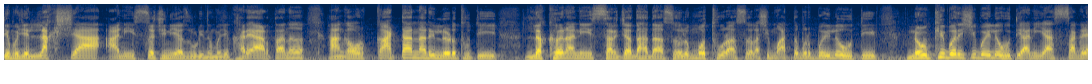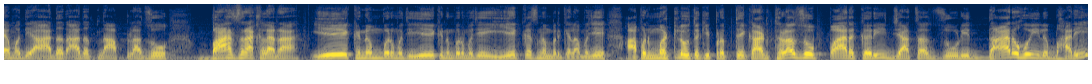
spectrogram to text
ते म्हणजे लक्षा आणि सचिन या जोडीनं. म्हणजे खऱ्या अर्थानं अंगावर काटाणारी लढत होती. लख लखन आणि सरजा दादा असेल मथुर असेल अशी मातबर बैलं होती. नौखी बरीचशी बैलं होती आणि या सगळ्यामध्ये आदत आदतनं आपला जो बाज राखला ना एक नंबर म्हणजे एक नंबर म्हणजे एकच नंबर केला. म्हणजे आपण म्हटलं होतं की प्रत्येक अडथळा जो पार करी ज्याचा जोडीदार होईल भारी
